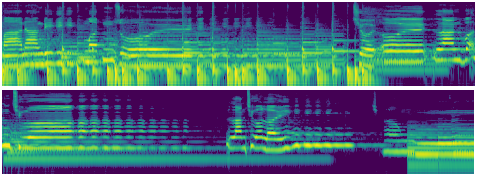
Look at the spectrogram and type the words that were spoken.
mà nàng đi mất rồi. Trời ơi, lan vẫn chưa lan chưa lấy chồng.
